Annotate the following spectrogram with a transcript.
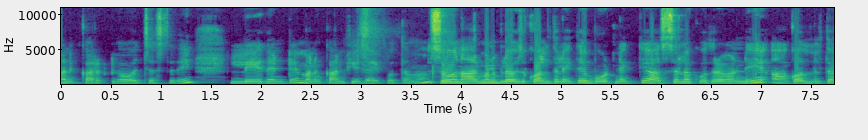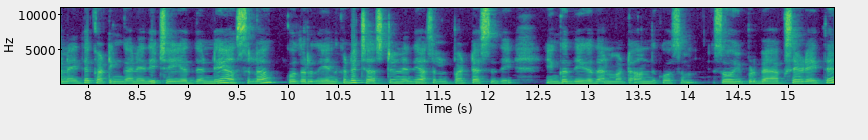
మనకి కరెక్ట్గా వచ్చేస్తుంది. లేదంటే మనం కన్ఫ్యూజ్ అయిపోతాము. సో నార్మల్ బ్లౌజ్ కొలతలు అయితే బోట్ నెక్కి అస్సలు కుదరవండి. ఆ కొలతలతోనైతే కటింగ్ అనేది చేయొద్దండి అసలు కుదరదు. ఎందుకంటే చెస్ట్ అనేది అసలు పట్టేస్తుంది. ఇంకా దిగదు అనమాట అందుకోసం. సో ఇప్పుడు బ్యాక్ సైడ్ అయితే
